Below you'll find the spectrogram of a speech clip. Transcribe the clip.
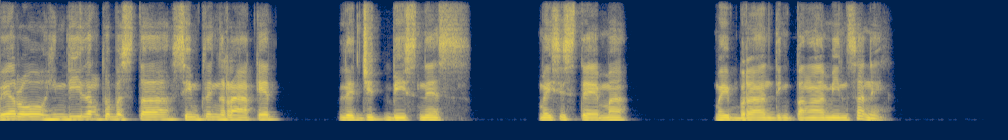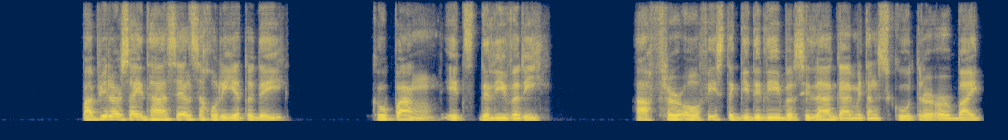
Pero hindi lang to basta simpleng racket, legit business. May sistema, may branding pa nga minsan eh. Popular side hustle sa Korea today. Kupang, it's delivery. After office, nagdi-deliver sila gamit ang scooter or bike.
